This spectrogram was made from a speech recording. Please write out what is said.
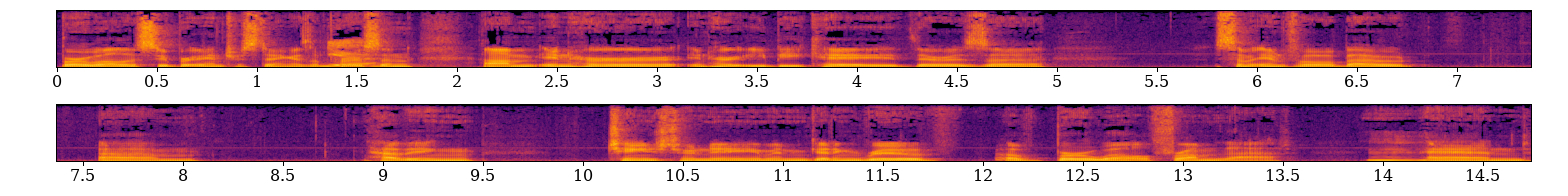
Burwell is super interesting as a Yeah. person. Um, in her in her EPK, there is a some info about um, having changed her name and getting rid of, of Burwell from that. And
